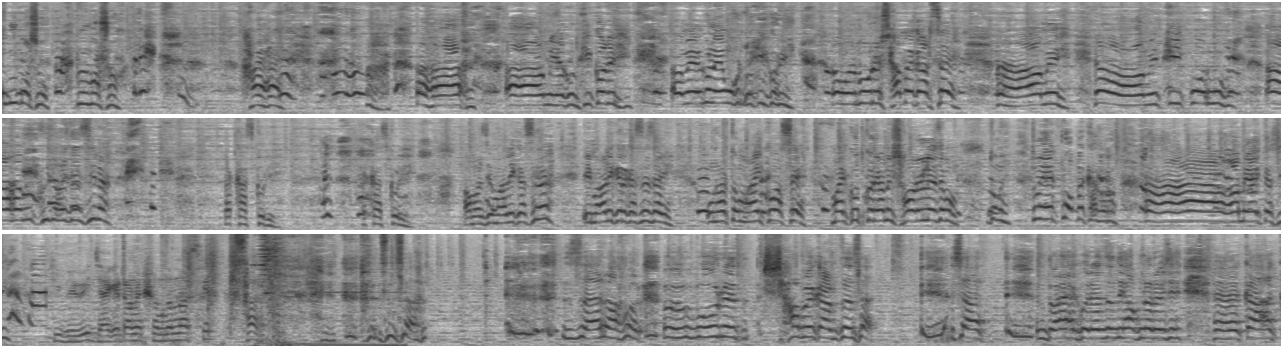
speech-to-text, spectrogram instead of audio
তুমি বসো তুমি বসো। আমি এখন কি করি? আমি এখন এই মুহূর্তে কি করি? আমার বউরে সাপে কাটছে। আমি আমি কি করব? আমি খুঁজে পাইতেছি না। এক কাজ করি এক কাজ করি। আমার যে মালিক আছে না এই মালিকের কাছে যাই। ওনার তো মাইকও আছে। মাইকুত করে আমি শহরে যাব। তুমি তুমি একটু অপেক্ষা করো। আমি আইতাছি। কি ভেবে? জায়গাটা অনেক সুন্দর না আজকে? স্যার স্যার স্যার আমার বউরে সাপে কাটছে স্যার। স্যার দয়া করে যদি আপনার ওই যে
